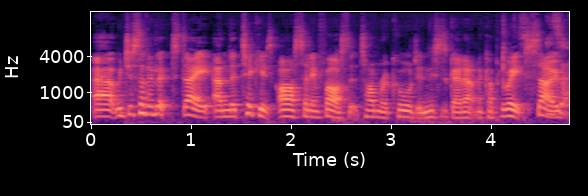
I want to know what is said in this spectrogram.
Uh, we just had a look today, and the tickets are selling fast at the time of recording. This is going out in a couple of weeks. So, It's an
